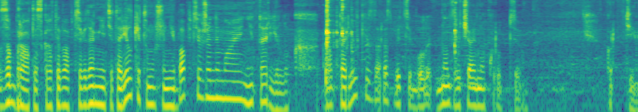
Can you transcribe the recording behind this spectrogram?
забрати, сказати бабці, віддай мені ці тарілки, тому що ні бабці вже немає, ні тарілок. А тарілки зараз би ці були надзвичайно круті. Круті.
